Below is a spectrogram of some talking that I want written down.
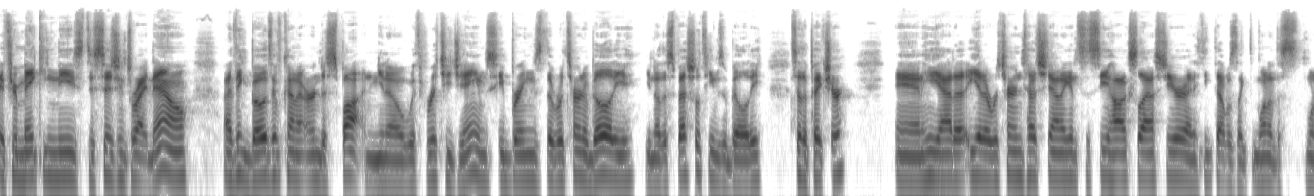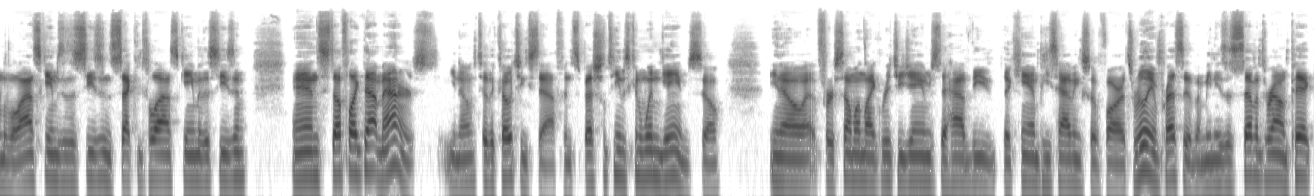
if you're making these decisions right now, I think both have kind of earned a spot. And, you know, with Richie James, he brings the return ability, you know, the special teams ability to the picture and he had a he had a return touchdown against the Seahawks last year, and I think that was like one of the one of the last games of the season, second to last game of the season, and stuff like that matters, you know, to the coaching staff. And special teams can win games, so you know, for someone like Richie James to have the the camp he's having so far, it's really impressive. I mean, he's a seventh round pick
